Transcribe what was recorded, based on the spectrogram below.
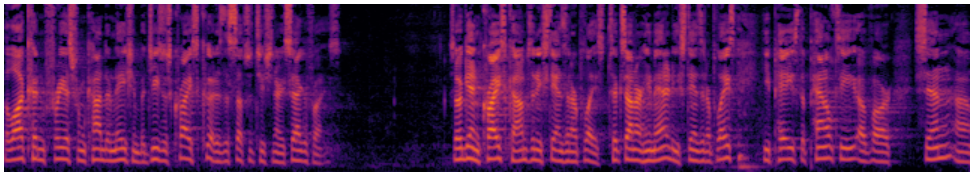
The law couldn't free us from condemnation, but Jesus Christ could as the substitutionary sacrifice. So again, Christ comes and he stands in our place, takes on our humanity, he stands in our place. He pays the penalty of our sin uh,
